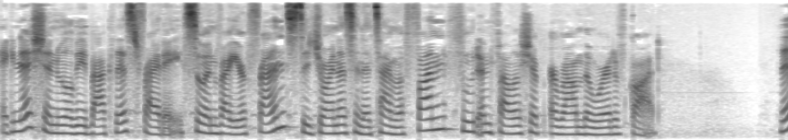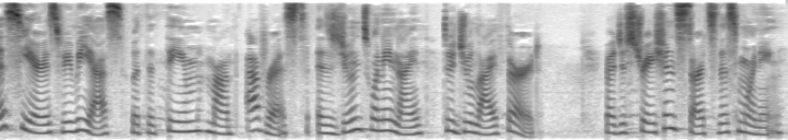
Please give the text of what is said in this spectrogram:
Ignition will be back this Friday, so invite your friends to join us in a time of fun, food, and fellowship around the Word of God. This year's VBS with the theme Mount Everest is June 29th to July 3rd. Registration starts this morning.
